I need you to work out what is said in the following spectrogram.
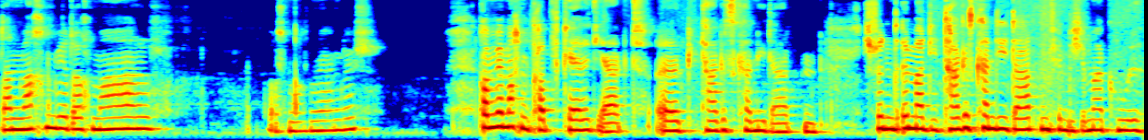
Dann machen wir doch mal Was machen wir eigentlich? Komm, wir machen Kopfgeldjagd. Äh, Tageskandidaten. Ich finde immer die Tageskandidaten finde ich immer cool.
